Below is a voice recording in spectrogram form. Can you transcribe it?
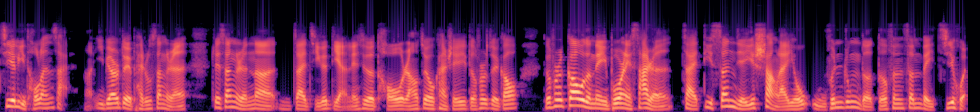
接力投篮赛啊，一边队派出三个人，这三个人呢在几个点连续的投，然后最后看谁得分最高，得分高的那一波那仨人在第三节一上来有五分钟的得分翻倍机会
